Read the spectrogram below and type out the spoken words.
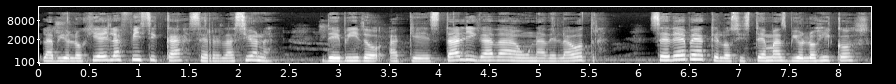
La biología y la física se relacionan debido a que está ligada a una de la otra. Se debe a que los sistemas biológicos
